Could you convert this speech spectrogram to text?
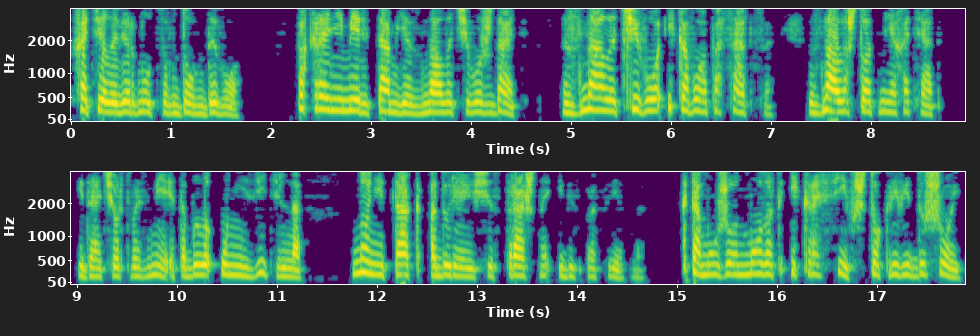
хотела вернуться в дом Дево. По крайней мере, там я знала, чего ждать, знала, чего и кого опасаться, знала, что от меня хотят. И да, черт возьми, это было унизительно, но не так одуряюще страшно и беспросветно. К тому же он молод и красив, что кривит душой.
